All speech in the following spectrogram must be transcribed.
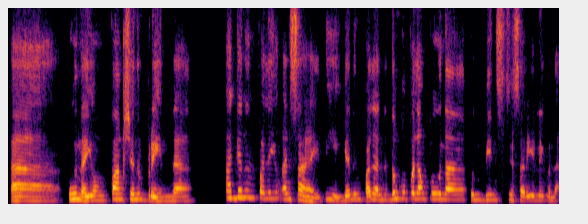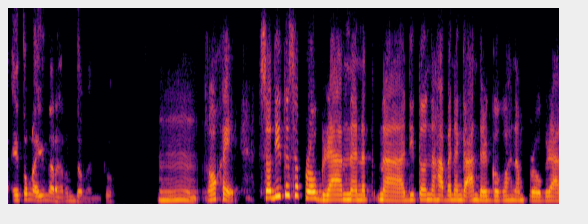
uh, una, yung function ng brain na ah, ganun pala yung anxiety. Ganun pala. Doon ko pa lang po na convince yung sarili ko na ito nga yung nararamdaman ko. Mm, okay. So dito sa program na, na, na dito na habang nag-undergo ka ng program,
